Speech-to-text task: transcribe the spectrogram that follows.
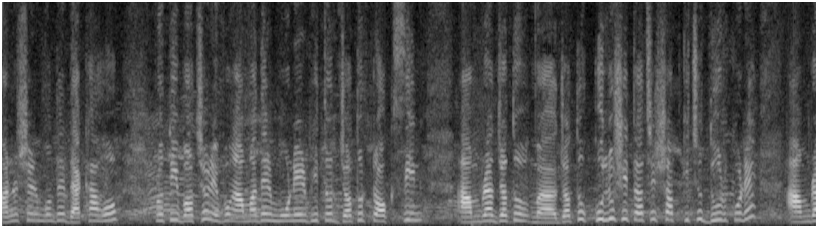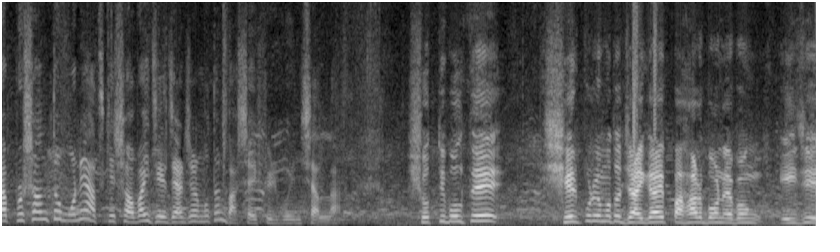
মানুষের মধ্যে দেখা হোক প্রতি বছর এবং আমাদের মনের ভিতর যত টক্সিন, আমরা যত যত কুলুষিত আছে সব কিছু দূর করে আমরা প্রশান্ত মনে আজকে সবাই যে যার যার মতন বাসায় ফিরবো ইনশাল্লাহ। সত্যি বলতে শেরপুরের মতো জায়গায় পাহাড় বন এবং এই যে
